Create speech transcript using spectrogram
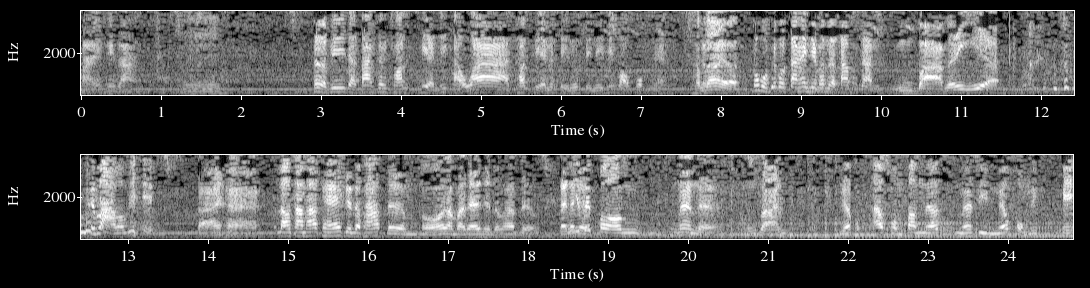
ไปที่ร้าน อืม ถ้าเกิดพี่จะตั้งเครื่องช็อตเหรียญที่เขาว่าช็อตเหรียญเป็นสีนู้นสีนี้ที่บอกผมเนี่ยทำได้เหรอ ก็ผมเป็นคนตั้งให้ที่มาเสือตั้งกันบาปนะไอ้เหี้ยไม่บาปอะพี่ ตายห่าเราทำพระแท้คือสภาพเดิม อ๋อทำพาแท้คือสภาพเดิมแต่ถ้าเกิด ยังไปปลอมนั่นน่ะสงสารเนื้อเอาผมต้มเนื้อเนื้อซีนเนื้อผงนี่เป๊ะ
